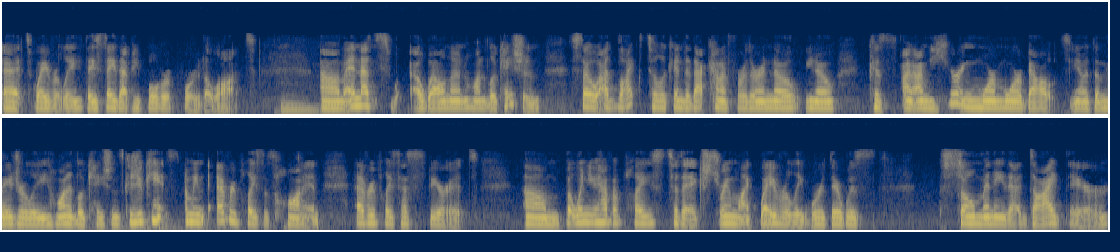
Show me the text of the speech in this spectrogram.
at Waverly. They say that people report it a lot. Mm. Um, and that's a well known haunted location. So I'd like to look into that kind of further and know, you know, because I'm hearing more and more about, you know, the majorly haunted locations because you can't, I mean, every place is haunted, every place has spirits. Um, but when you have a place to the extreme like Waverly where there was so many that died there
